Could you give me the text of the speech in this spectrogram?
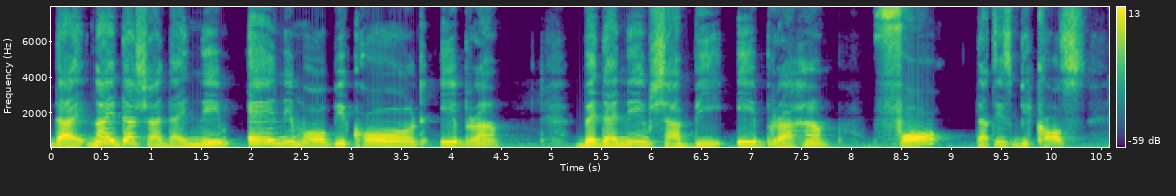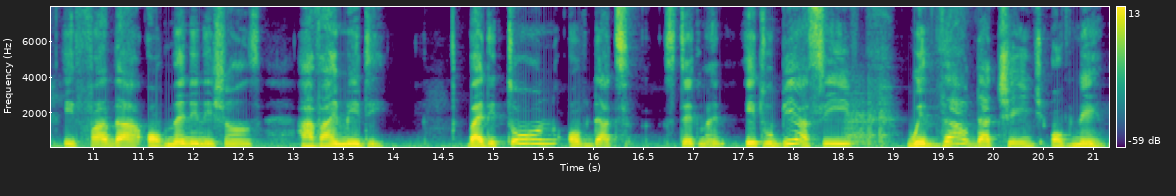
thy, Neither shall thy name any more be called Abraham, but thy name shall be Abraham. For, that is because, a father of many nations have I made thee. By the tone of that statement, it will be as if without that change of name,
